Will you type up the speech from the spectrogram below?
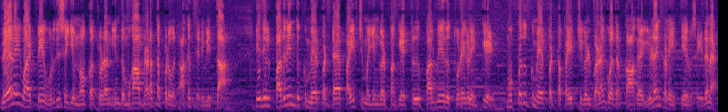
வேலை வாய்ப்பை உறுதி செய்யும் நோக்கத்துடன் இந்த முகாம் நடத்தப்படுவதாக தெரிவித்தார். இதில் பதினைந்துக்கும் மேற்பட்ட பயிற்சி மையங்கள் பங்கேற்று பல்வேறு துறைகளின் கீழ் முப்பதுக்கும் மேற்பட்ட பயிற்சிகள் வழங்குவதற்காக இளைஞர்களை தேர்வு செய்தனர்.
